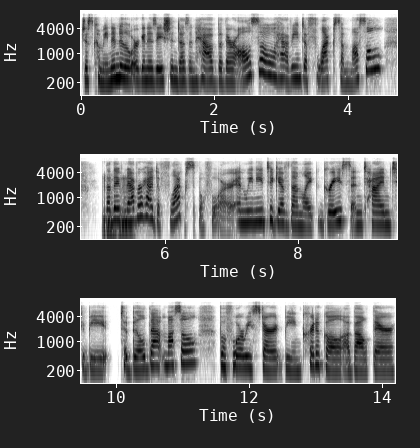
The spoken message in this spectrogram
just coming into the organization doesn't have but they're also having to flex a muscle that mm-hmm. they've never had to flex before and we need to give them like grace and time to be to build that muscle before we start being critical about their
